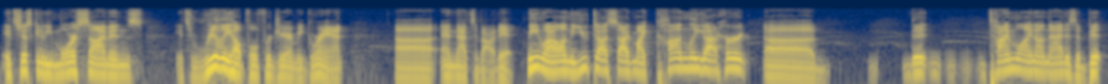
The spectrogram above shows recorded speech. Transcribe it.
It's just going to be more Simons. It's really helpful for Jerami Grant, uh, and that's about it. Meanwhile, on the Utah side, Mike Conley got hurt. Uh, the timeline on that is a bit.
